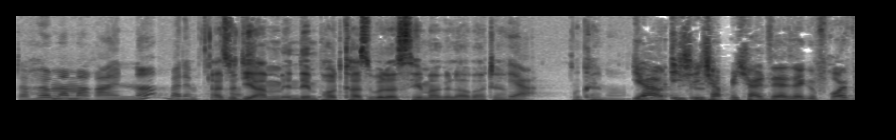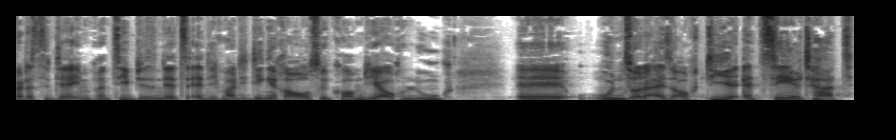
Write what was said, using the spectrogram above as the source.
Da hören wir mal rein, ne? Bei dem Pochers. Also die haben in dem Podcast über das Thema gelabert, ja? Ja, Okay. genau. Ja, ich, ich habe mich halt sehr, sehr gefreut, weil das sind ja im Prinzip, die sind jetzt endlich mal die Dinge rausgekommen, die ja auch Luke äh, uns oder also auch dir erzählt hat,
